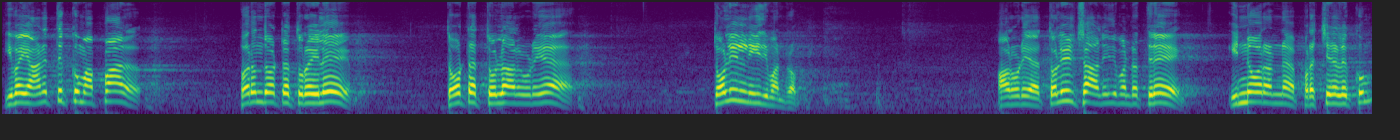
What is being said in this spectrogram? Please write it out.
இவை அனைத்துக்கும் அப்பால் பெருந்தோட்டத்துறையிலே தோட்டத் தொழிலாளருடைய தொழில் நீதிமன்றம். அவருடைய தொழிற்சாலை நீதிமன்றத்திலே இன்னொரு அன்ன பிரச்சனைகளுக்கும்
